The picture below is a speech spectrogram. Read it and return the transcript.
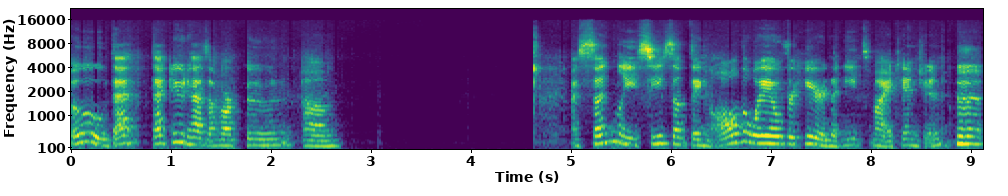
oh, that, that dude has a harpoon. Um, I suddenly see something all the way over here that needs my attention.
